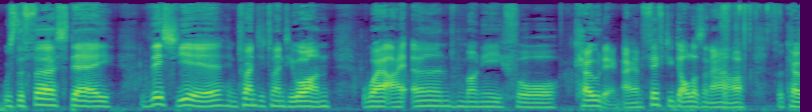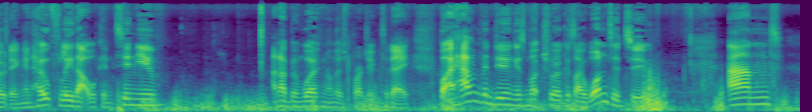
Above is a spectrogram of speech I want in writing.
was the first day this year in 2021 where I earned money for coding. I earned $50 an hour for coding, and hopefully that will continue. And I've been working on this project today, but I haven't been doing as much work as I wanted to, and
